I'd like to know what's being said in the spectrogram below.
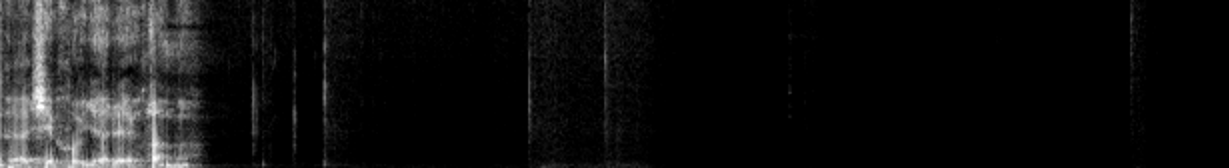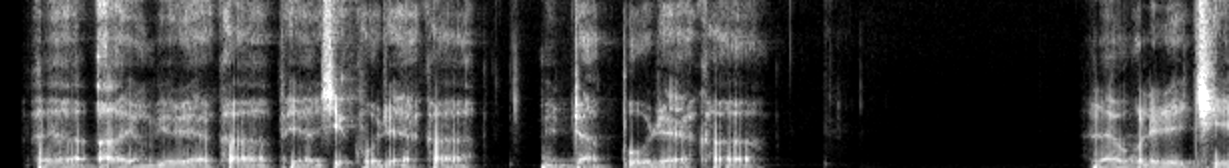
ဖျားရှိခိုးရတဲ့အခါမှာအဲအာယုံပြည့်တဲ့အခါဖျားရှိခိုးတဲ့အခါမေတ္တာပို့တဲ့အခါ လောကလေးတွေချီ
